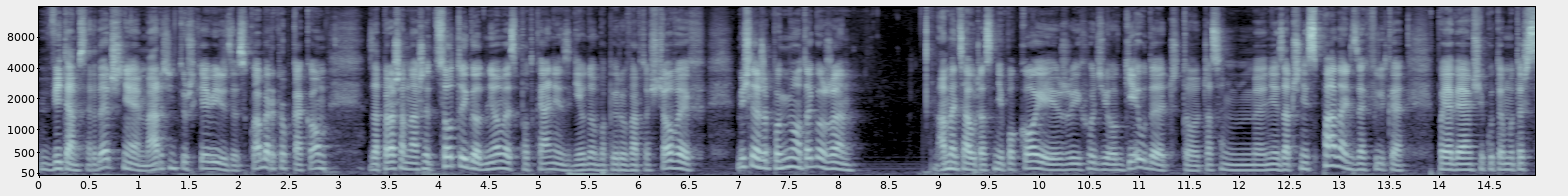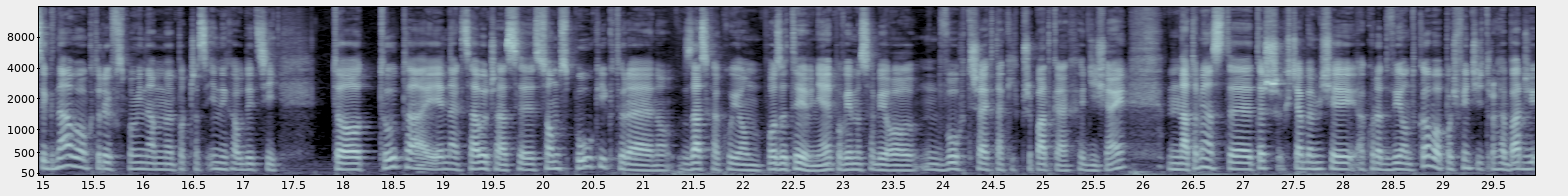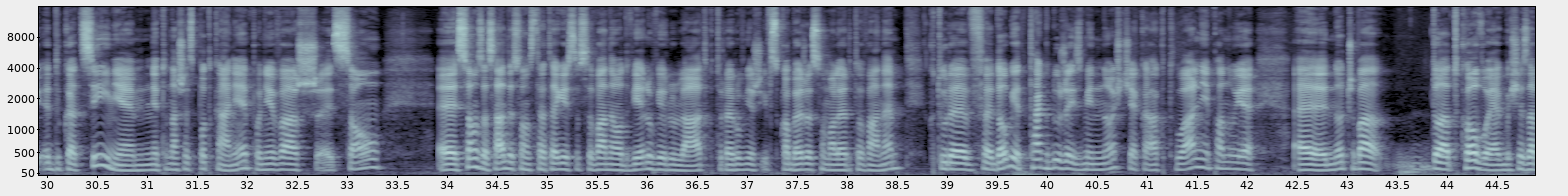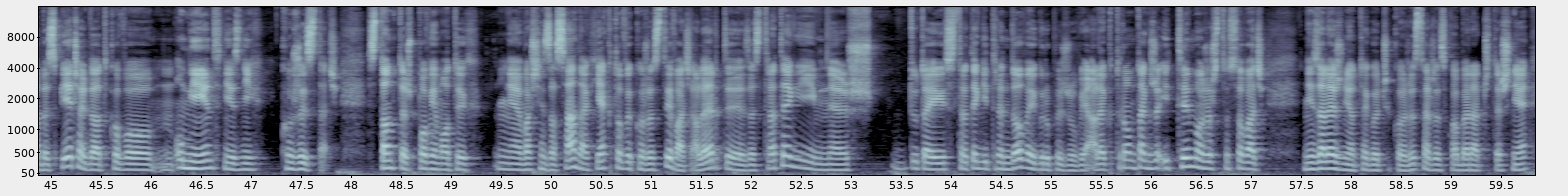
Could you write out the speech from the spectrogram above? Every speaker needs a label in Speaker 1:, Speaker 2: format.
Speaker 1: Witam serdecznie, Marcin Tuszkiewicz ze squaber.com. Zapraszam na nasze cotygodniowe spotkanie z giełdą papierów wartościowych. Myślę, że pomimo tego, że Mamy cały czas niepokoje, jeżeli chodzi o giełdę, czy to czasem nie zacznie spadać, za chwilkę pojawiają się ku temu też sygnały, o których wspominam podczas innych audycji to tutaj jednak cały czas y, są spółki, które no, zaskakują pozytywnie. Powiemy sobie o dwóch, trzech takich przypadkach dzisiaj. Natomiast y, też chciałbym dzisiaj akurat wyjątkowo poświęcić trochę bardziej edukacyjnie to nasze spotkanie, ponieważ y, są są zasady, są strategie stosowane od wielu, wielu lat, które również i w Squaberze są alertowane, które w dobie tak dużej zmienności, jaka aktualnie panuje, no trzeba dodatkowo jakby się zabezpieczać, dodatkowo mm, umiejętnie z nich korzystać. Stąd też powiem o tych mm, właśnie zasadach, jak to wykorzystywać. Alerty ze strategii, mm, tutaj strategii trendowej grupy żółwia, ale którą także i Ty możesz stosować niezależnie od tego, czy korzystasz ze Squabera, czy też nie.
